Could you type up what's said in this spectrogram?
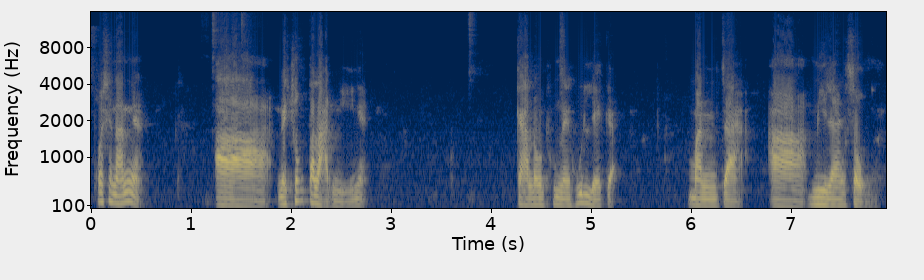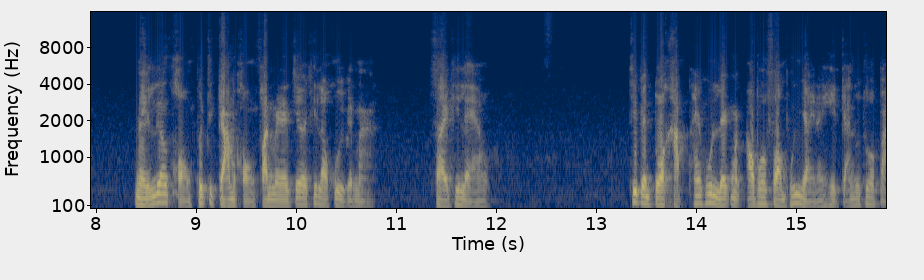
เพราะฉะนั้นเนี่ยในช่วงตลาดหมีเนี่ย การลงทุนในหุ้นเล็กอะมันจะมีแรงส่งในเรื่องของพฤติกรรมของ fund manager ที่เราคุยกันมาไซที่แล้ว ที่เป็นตัวขับให้หุ้นเล็กมัน outperform หุ้นใหญ่ในเหตุการณ์ทั่วไป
